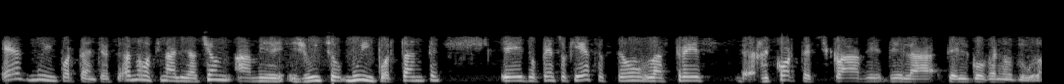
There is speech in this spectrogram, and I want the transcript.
Es muy importante, es una finalización, a mi juicio, muy importante. Y yo pienso que esas son las tres recortes clave de la, del gobierno Lula.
